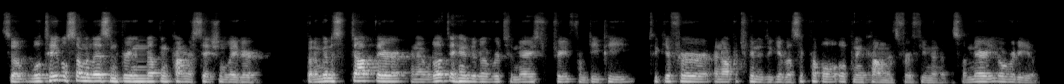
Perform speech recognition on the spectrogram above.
So we'll table some of this and bring it up in conversation later. But I'm going to stop there, and I would love to hand it over to Mary Streett from BP to give her an opportunity to give us a couple opening comments for a few minutes. So, Mary, over to you.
